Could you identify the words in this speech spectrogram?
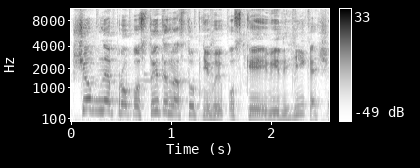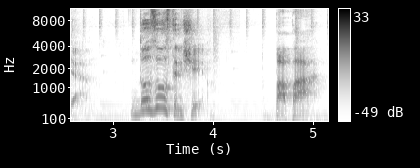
щоб не пропустити наступні випуски від Гікача. До зустрічі! Па-па!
